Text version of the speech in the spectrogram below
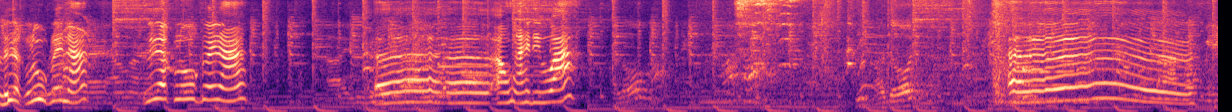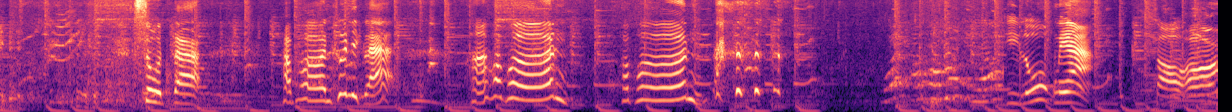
เลือกลูกด้วยนะ เลือกลูกด้วยนะ เออเออเอาไงดีวะเออดนเออสุดอะพะเพลินขึ้นอีกแล้วฮะพะเพลินพะเพลินกี่ลูกเนี่ยสอง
